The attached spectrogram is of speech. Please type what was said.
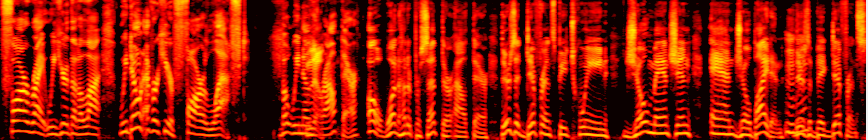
Far right. We hear that a lot. We don't ever hear far left. But we know No. they're out there. Oh, 100% they're out there. There's a difference between Joe Manchin and Joe Biden. There's a big difference.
